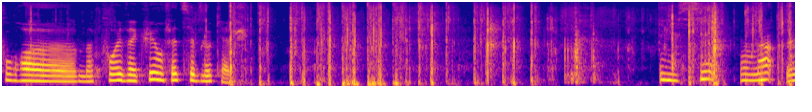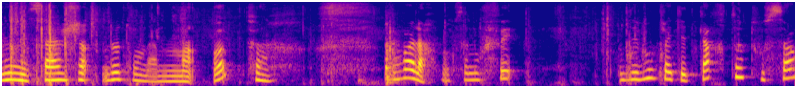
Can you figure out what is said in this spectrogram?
pour, euh, bah, pour évacuer en fait ces blocages. Et ici, on a les messages de ton âme. Hop. Voilà, donc ça nous fait des bons paquets de cartes, tout ça.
